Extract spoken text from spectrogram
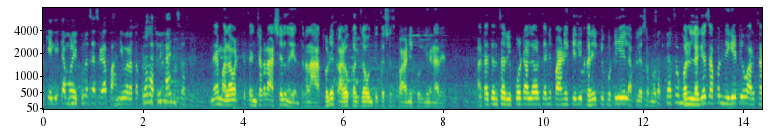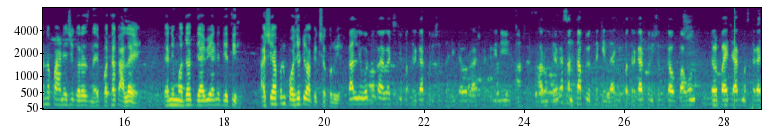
केली. त्यामुळे एकूणच या सगळ्या पाहणीवर आता काय. असेल? नाही मला वाटतं त्यांच्याकडे असेल ना यंत्रणा. आ- थोडे काळोखात जाऊन ते तसेच पाहणी करून येणार आहेत. आता त्यांचा रिपोर्ट आल्यावर त्यांनी पाहणी केली खरी की खोटी येईल आपल्यासमोर. पण लगेच आपण निगेटिव्ह अर्थानं पाहण्याची गरज नाही. पथक आलंय. त्यांनी मदत द्यावी आणि देतील. अशी आपण पॉझिटिव्ह अपेक्षा करूया. काल निवडणूक आयोगाची जी पत्रकार परिषद झाली त्यावर राज ठाकरेंनी आरोप केला का? संताप व्यक्त केला की पत्रकार परिषद का- पाहून तळपायाची आग मस्तकात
